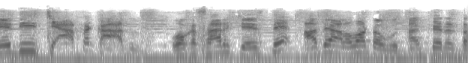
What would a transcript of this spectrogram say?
ఏది చేత కాదు. ఒకసారి చేస్తే అదే అలవాటు అవుతుంది. అంతేనట.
